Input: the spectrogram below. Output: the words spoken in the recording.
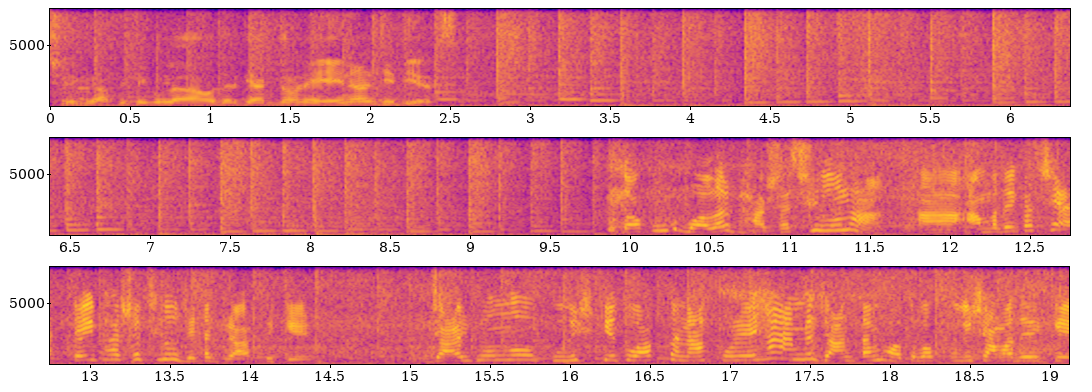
সেই গ্রাফিটিগুলো ওদেরকে এক ধরনের এনার্জি দিয়েছে। তখন তো বলার ভাষা ছিল না। আমাদের কাছে একটাই ভাষা ছিল যেটা গ্রাফিকের যার জন্য পুলিশকে তোয়াক্কা না করে হ্যাঁ আমরা জানতাম হয়তোবা পুলিশ আমাদেরকে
